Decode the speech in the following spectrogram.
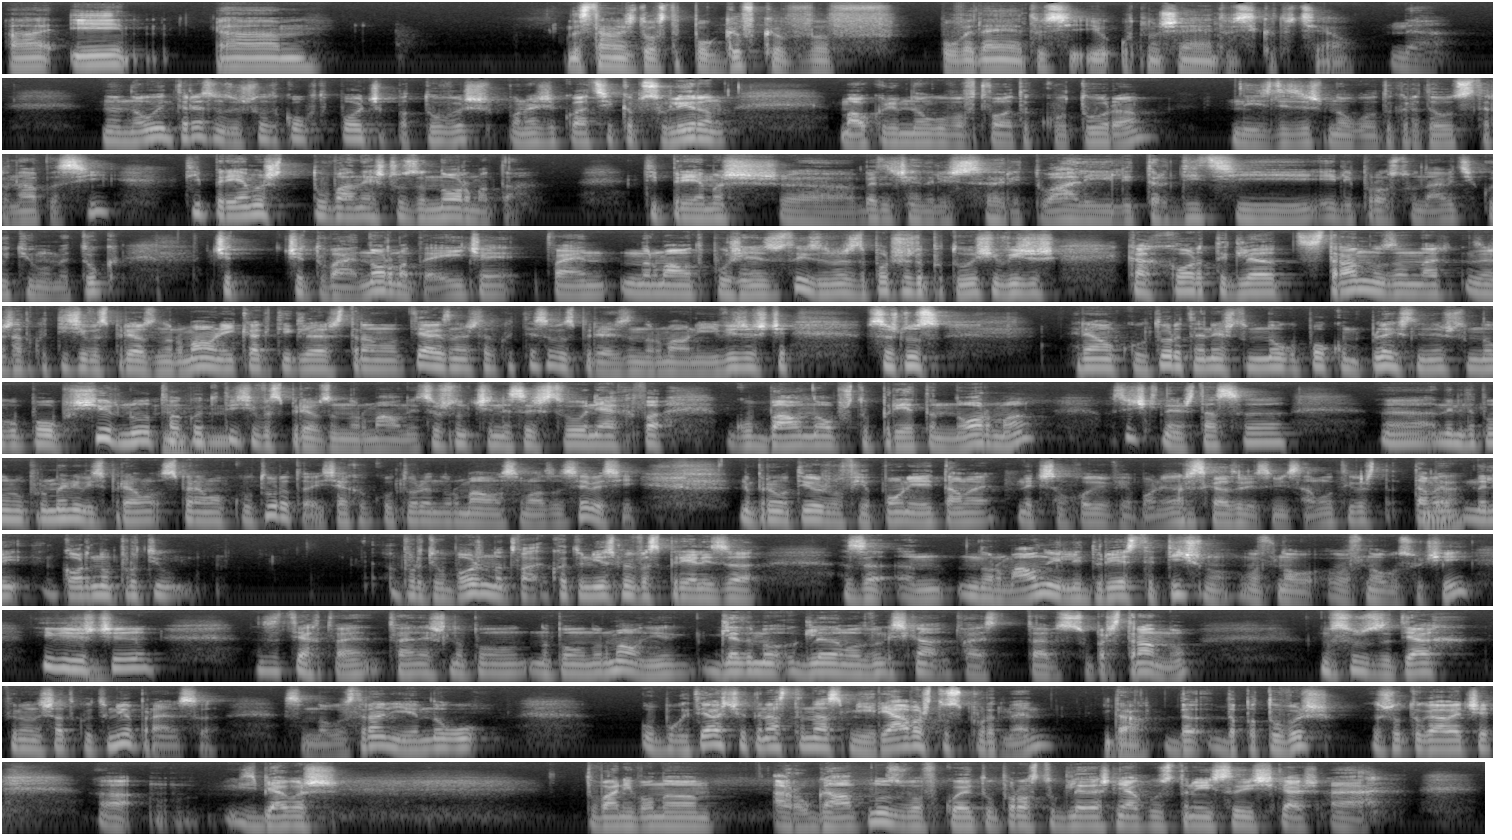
а, и а, да станеш доста по-гъвкав в поведението си и отношението си като цяло. Да. Но е много интересно, защото колкото повече пътуваш, понеже когато си капсулиран малко или много в твоята култура, не излизаш много от града от страната си, ти приемаш това нещо за нормата. Ти приемаш, без значение дали са ритуали или традиции или просто навици, които имаме тук, че, че това е нормата и че това е нормалното положение за изведнъж започваш да пътуваш и виждаш как хората гледат странно за, за нещата, които ти си възприел за нормални и как ти гледаш странно от тях за нещата, които те са възприели за нормални. И виждаш, че всъщност реално културата е нещо много по-комплексно и нещо много по-обширно от това, mm-hmm. което ти си възприел за нормално. И всъщност, че не съществува някаква глобална общо приета норма, всички неща са нали, напълно променливи спрямо, спрямо културата и всяка култура е нормална сама за себе си. Например, отиваш в Япония и там е, не че съм ходил в Япония, разказали съм ми само, отиваш, там да. е нали, коренно против, противоположно на това, което ние сме възприели за, за нормално или дори естетично в много, в много случаи и виждаш, че за тях това е, това е нещо напълно, напълно нормално. Ние гледаме, гледаме отвън и си казваме, това е, това е супер странно, но също за тях, примерно нещата, които ние правим са, са много странни и е много обогатяващо от една страна смиряващо според мен да. Да, да пътуваш, защото тогава вече а, избягваш това ниво на арогантност, в което просто гледаш някои страни и съдиш и кажеш, а,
